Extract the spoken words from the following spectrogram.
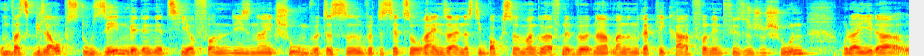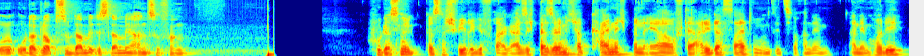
Und was glaubst du, sehen wir denn jetzt hier von diesen Nike-Schuhen? Wird es, wird es jetzt so rein sein, dass die Boxen irgendwann geöffnet wird? Dann hat man ein Replikat von den physischen Schuhen oder jeder, oder glaubst du, damit ist da mehr anzufangen? Puh, das ist, eine, das ist eine schwierige Frage. Also ich persönlich habe keine, ich bin eher auf der Adidas-Seite, man sieht es auch an dem, an dem Hoodie.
